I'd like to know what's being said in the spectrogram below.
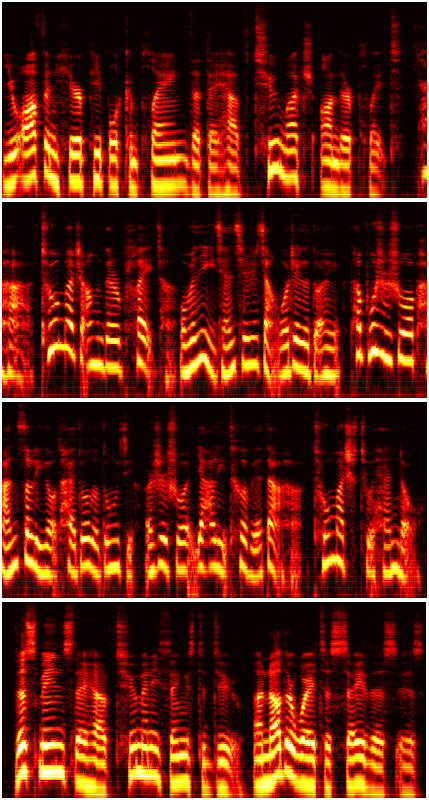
you often hear people complain that they have too much on their plate. 哈 哈，too much on their plate 哈。我们以前其实讲过这个短语，它不是说盘子里有太多的东西，而是说压力特别大哈，too much to handle。This means they have too many things to do. Another way to say this is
